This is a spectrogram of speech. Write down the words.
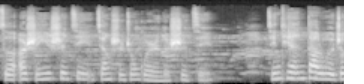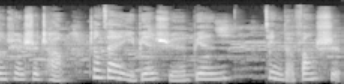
则二十一世纪将是中国人的世纪。今天，大陆的证券市场正在以边学边进的方式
